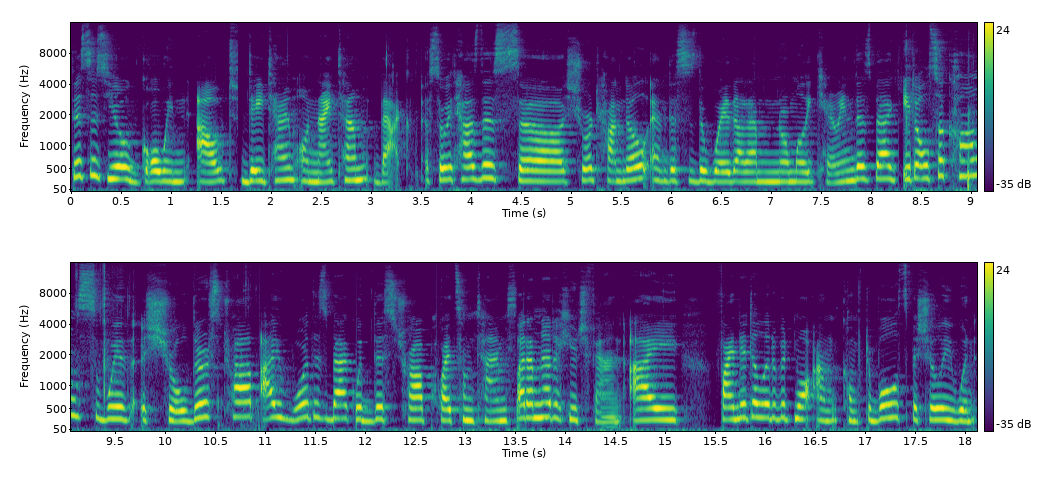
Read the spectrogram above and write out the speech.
This is your going out daytime or nighttime bag. So it has this uh, short handle and this is the way that I'm normally carrying this bag. It also comes with a shoulder strap. I wore this bag with this strap quite some times, but I'm not a huge fan. I find it a little bit more uncomfortable, especially when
